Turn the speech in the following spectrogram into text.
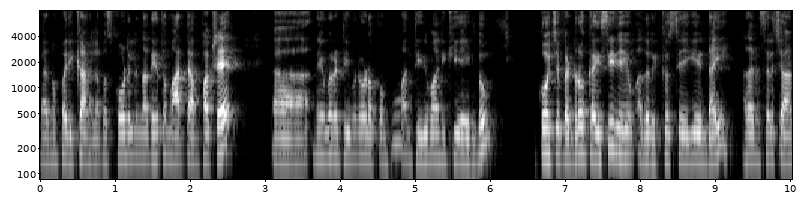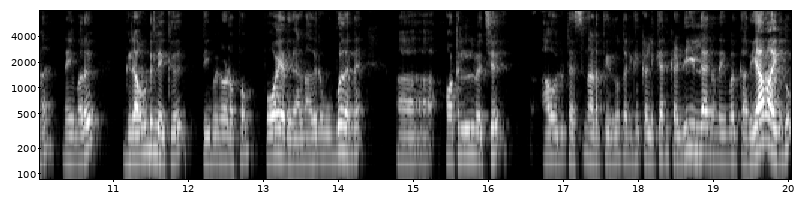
കാരണം പരിക്കാണല്ലോ. അപ്പോൾ സ്കോഡിൽ നിന്ന് അദ്ദേഹത്തെ മാറ്റാം. പക്ഷേ നെയ്മർ ടീമിനോടൊപ്പം പോകാൻ തീരുമാനിക്കുകയായിരുന്നു. കോച്ച് പെഡ്രോ കൈസീനെയും അത് റിക്വസ്റ്റ് ചെയ്യുകയുണ്ടായി. അതനുസരിച്ചാണ് നെയ്മർ ഗ്രൗണ്ടിലേക്ക് ടീമിനോടൊപ്പം പോയത്. കാരണം അതിനു മുമ്പ് തന്നെ ഹോട്ടലിൽ വെച്ച് ആ ഒരു ടെസ്റ്റ് നടത്തിയിരുന്നു. തനിക്ക് കളിക്കാൻ കഴിയില്ല എന്ന് നെയ്മർക്ക് അറിയാമായിരുന്നു.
